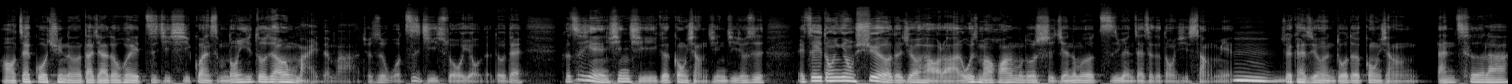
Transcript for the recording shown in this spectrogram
哦，在过去呢，大家都会自己习惯什么东西都是要用买的嘛，就是我自己所有的，对不对？可之前兴起一个共享经济，就是哎，这些东西用 share 的就好了，为什么要花那么多时间、那么多资源在这个东西上面？嗯，所以开始有很多的共享单车啦。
